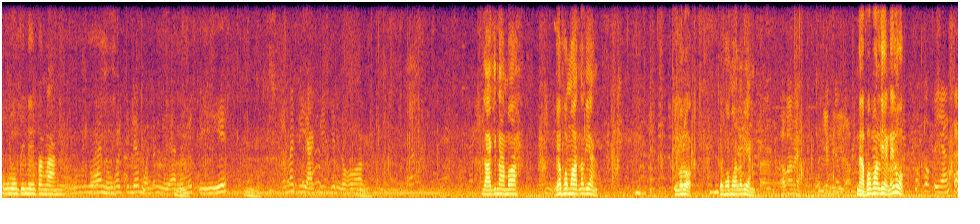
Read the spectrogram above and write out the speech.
องลงเปียงเดงปังลางอยู่ว่าหนูก็กินได้หมดนั่นเลยอะหนูไม่ตีอืมหนูไม่ตีอยากตีกินหรอกอยากกินน้ำบ่เดี๋ยวพอมอดแล้วเลี้ยงกินบ่ลูกเดี๋ยวพอมอดแล้วเลี้ยงเอามาไหมเยี่ยมดีๆแล้ว น่ะพอมอดเลี้ยงได้ลูกว่า เป็นยังค่ะ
